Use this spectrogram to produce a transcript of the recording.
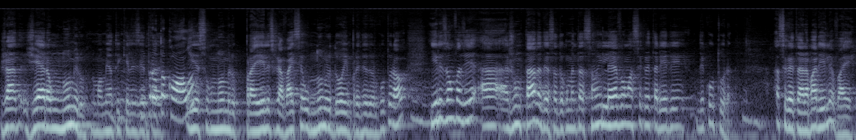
já gera um número no momento em que eles um entram. protocolo. Isso, um número para eles, já vai ser o número do empreendedor cultural. Uhum. E eles vão fazer a, a, juntada dessa documentação e levam à Secretaria de, de Cultura. Uhum. A secretária Marília vai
